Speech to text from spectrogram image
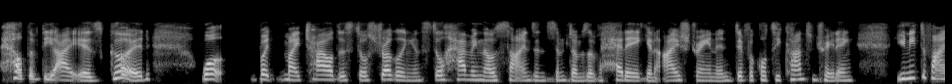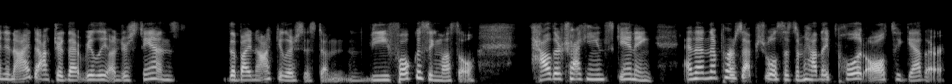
health of the eye is good, well, but my child is still struggling and still having those signs and symptoms of headache and eye strain and difficulty concentrating, you need to find an eye doctor that really understands the binocular system, the focusing muscle, how they're tracking and scanning, and then the perceptual system, how they pull it all together.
